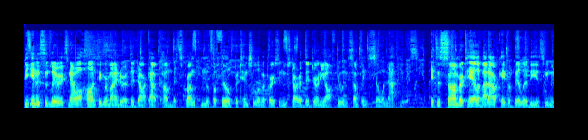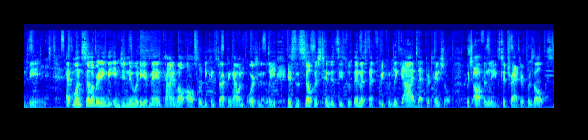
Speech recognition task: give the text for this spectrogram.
The innocent lyrics now a haunting reminder of the dark outcome that sprung from the fulfilled potential of a person who started their journey off doing something so innocuous. It's a somber tale about our capability as human beings, at once celebrating the ingenuity of mankind while also deconstructing how, unfortunately, it's the selfish tendencies within us that frequently guide that potential, which often leads to tragic results.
